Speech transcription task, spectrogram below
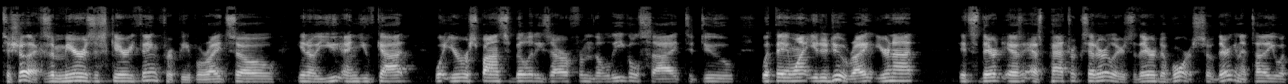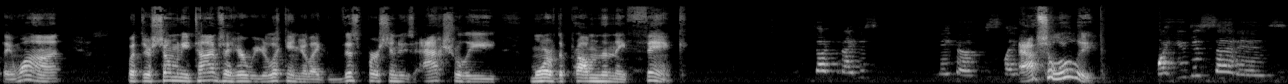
to show that because a mirror is a scary thing for people, right? So you know you and you've got what your responsibilities are from the legal side to do what they want you to do, right? You're not. It's their as, as Patrick said earlier, it's their divorce, so they're going to tell you what they want. But there's so many times I hear where you're looking, you're like, this person is actually more of the problem than they think. Doug, can I just make a slight? Absolutely. What you just said is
